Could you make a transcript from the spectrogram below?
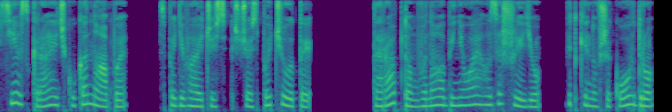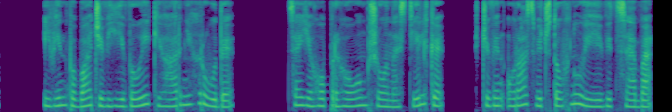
сів з краєчку канапи, сподіваючись щось почути, та раптом вона обійняла його за шию, відкинувши ковдру, і він побачив її великі гарні груди. Це його приголомшило настільки, що він ураз відштовхнув її від себе,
